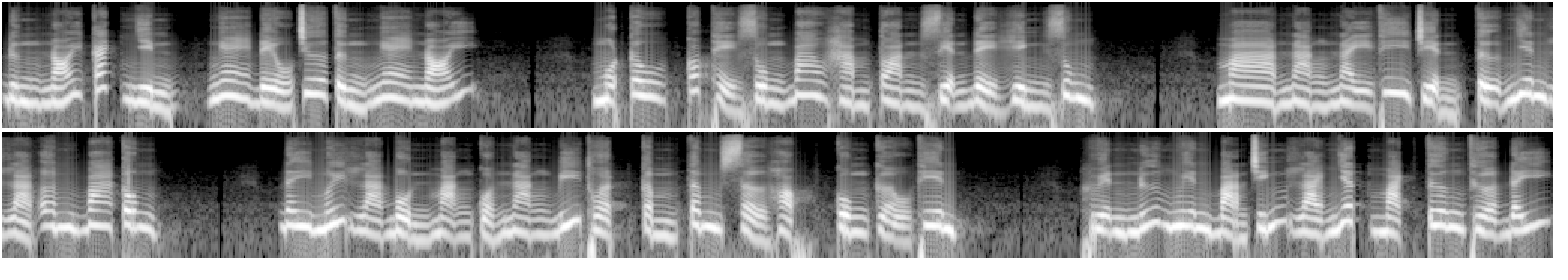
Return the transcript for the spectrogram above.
Đừng nói cách nhìn, nghe đều chưa từng nghe nói. Một câu có thể dùng bao hàm toàn diện để hình dung. Mà nàng này thi triển tự nhiên là âm ba công. Đây mới là bổn mạng của nàng bí thuật cầm tâm sở học cùng cửu thiên. Huyền nữ nguyên bản chính là nhất mạch tương thừa đấy.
